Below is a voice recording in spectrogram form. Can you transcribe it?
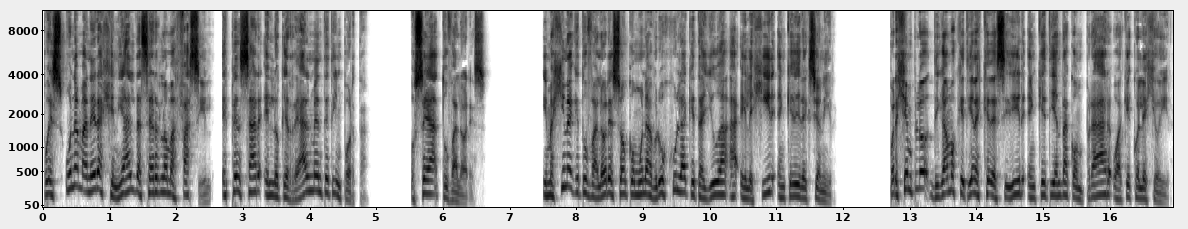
Pues una manera genial de hacerlo más fácil es pensar en lo que realmente te importa, o sea, tus valores. Imagina que tus valores son como una brújula que te ayuda a elegir en qué dirección ir. Por ejemplo, digamos que tienes que decidir en qué tienda comprar o a qué colegio ir.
